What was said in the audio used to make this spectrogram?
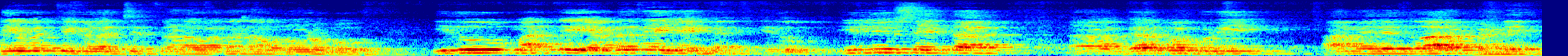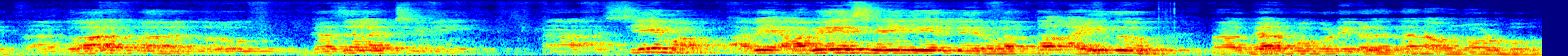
ದೇವತೆಗಳ ಚಿತ್ರಣವನ್ನ ನಾವು ನೋಡಬಹುದು. ಇದು ಮತ್ತೆ ಎರಡನೇ ಲಿಂಗ. ಇದು ಇಲ್ಲಿಯೂ ಸಹಿತ ಗರ್ಭಗುಡಿ ಆಮೇಲೆ ದ್ವಾರಪಡೆ ದ್ವಾರಪಾಲಕರು ಗಜಲಕ್ಷ್ಮಿ ಸೇಮ್ ಅವೇ ಅವೇ ಶೈಲಿಯಲ್ಲಿರುವಂತ ಐದು ಗರ್ಭಗುಡಿಗಳನ್ನ ನಾವು ನೋಡಬಹುದು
